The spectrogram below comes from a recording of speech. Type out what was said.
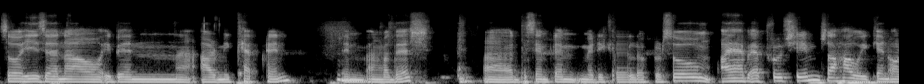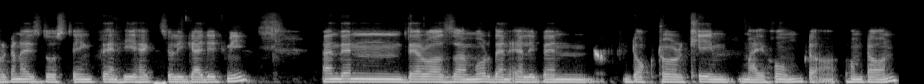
so he's uh, now even uh, army captain in Bangladesh. Uh, at the same time, medical doctor. So I have approached him. So how we can organize those things. Then he actually guided me and then there was uh, more than 11 doctor came my home hometown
